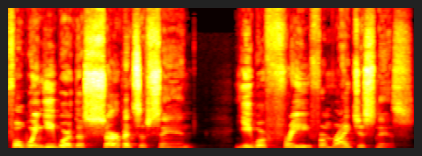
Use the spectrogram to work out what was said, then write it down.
for when ye were the servants of sin, ye were free from righteousness.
